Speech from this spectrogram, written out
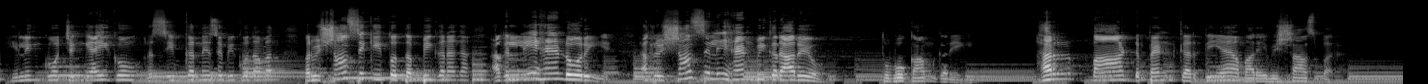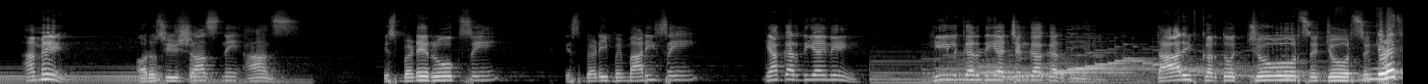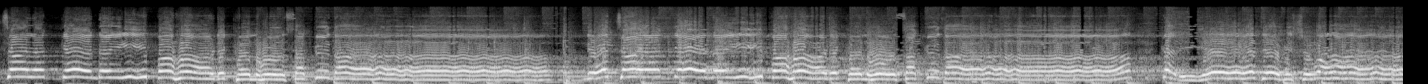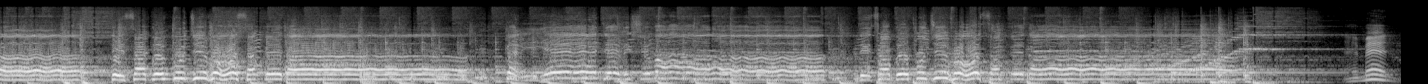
हीलिंग को, चंगाई को रिसीव करने से भी खुदाबंद, पर विश्वास से की तो तब भी करेगा। अगर ले हैंड हो रही है, अगर विश्वास से ले हैंड भी करा रहे हो तो वो काम करेगी। हर बात डिपेंड करती है हमारे विश्वास पर। हमें और उस विश्वास ने आज इस बड़े रोग से, इस बड़ी बीमारी से क्या कर दिया इन्हें? हील कर दिया, चंगा कर दिया। तारीफ़ कर दो, ज़ोर से ज़ोर से। नेचा नहीं, पहाड़ खलो सकदा नेचा अगे नहीं, पहाड़ खलो सकदा करिए जे विश्वास, ते सब कुछ हो सकदा करिए जे विश्वास। ते सब कुछ हो सकदा Amen.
